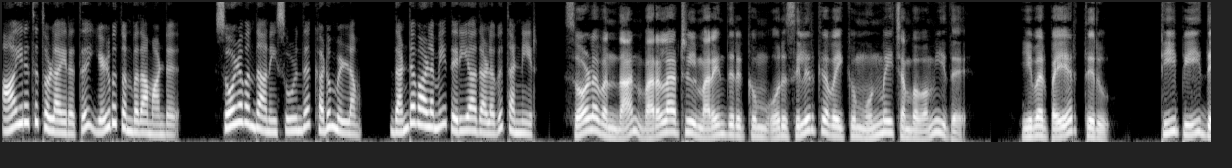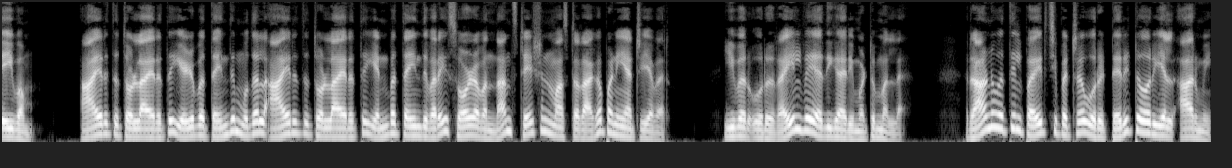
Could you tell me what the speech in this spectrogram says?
ஆயிரத்து தொள்ளாயிரத்து எழுபத்தொன்பதாம் ஆண்டு. சோழவந்தானை சூழ்ந்த கடும் வெள்ளம். தண்டவாளமே தெரியாத அளவு தண்ணீர். சோழவந்தான் வரலாற்றில் மறைந்திருக்கும் ஒரு சிலிர்க்க வைக்கும் உண்மைச் சம்பவம் இது. இவர் பெயர் திரு. டி. பி. தெய்வம். ஆயிரத்து தொள்ளாயிரத்து எழுபத்தைந்து முதல் ஆயிரத்து தொள்ளாயிரத்து எண்பத்தைந்து வரை சோழவந்தான் ஸ்டேஷன் மாஸ்டராக பணியாற்றியவர். இவர் ஒரு ரயில்வே அதிகாரி மட்டுமல்ல. இராணுவத்தில் பயிற்சி பெற்ற ஒரு டெரிட்டோரியல் ஆர்மி.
